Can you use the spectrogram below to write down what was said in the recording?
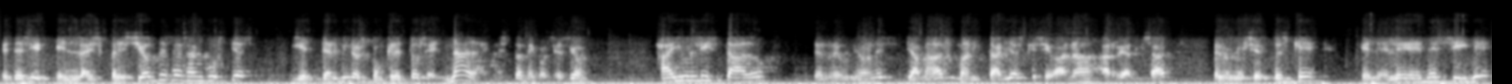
Es decir, en la expresión de esas angustias y en términos concretos en nada en esta negociación. Hay un listado de reuniones llamadas humanitarias que se van a, realizar, pero lo cierto es que el ELN sigue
